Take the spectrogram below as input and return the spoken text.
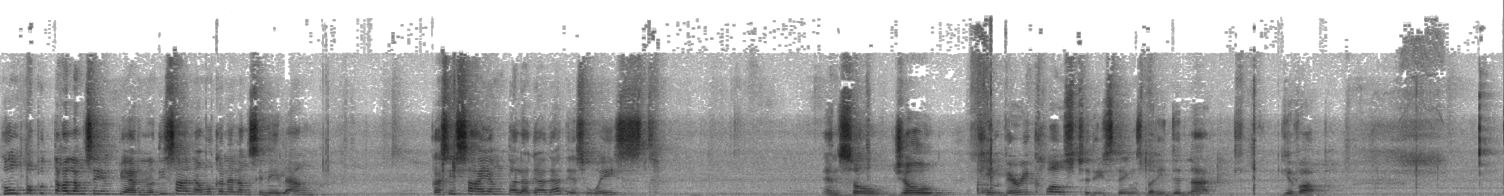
kung papunta ka lang sa impyerno, di sana huwag ka na lang sinilang. Kasi sayang talaga. That is waste. And so, Job came very close to these things, but he did not give up.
